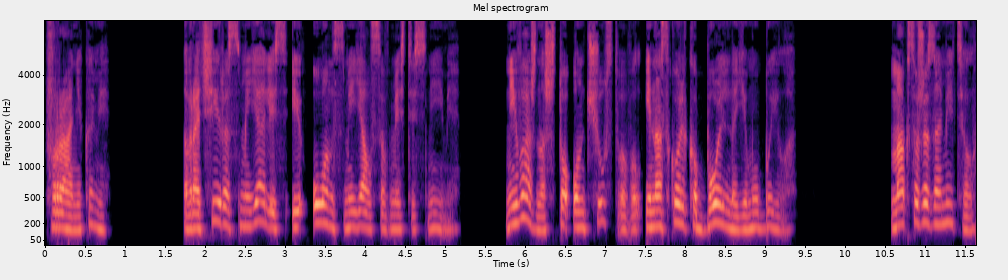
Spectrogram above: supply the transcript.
франиками. Врачи рассмеялись, и он смеялся вместе с ними. Неважно, что он чувствовал и насколько больно ему было. Макс уже заметил,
